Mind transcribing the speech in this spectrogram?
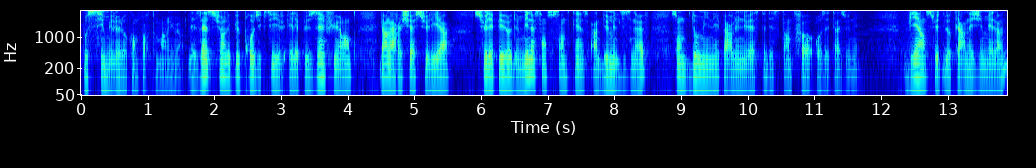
pour simuler le comportement humain. Les institutions les plus productives et les plus influentes dans la recherche sur l'IA sur les périodes de 1975 à 2019 sont dominées par l'Université de Stanford aux États-Unis. Vient ensuite le Carnegie Mellon.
